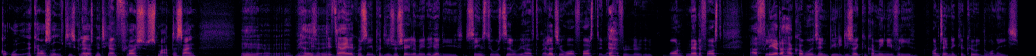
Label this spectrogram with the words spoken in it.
går ud af karosseriet, fordi de skal ja, lave sådan et helt ja. flush, smart design. Øh, vi havde, det, det, det har jeg kunne se på de sociale medier her de seneste uges tid, hvor vi har haft relativt hård frost, eller ja. i hvert fald øh, morgen nattefrost. Der er flere, der har kommet ud til en bil, de så ikke kan komme ind i, fordi håndtagen ikke kan køre ud på grund af is.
